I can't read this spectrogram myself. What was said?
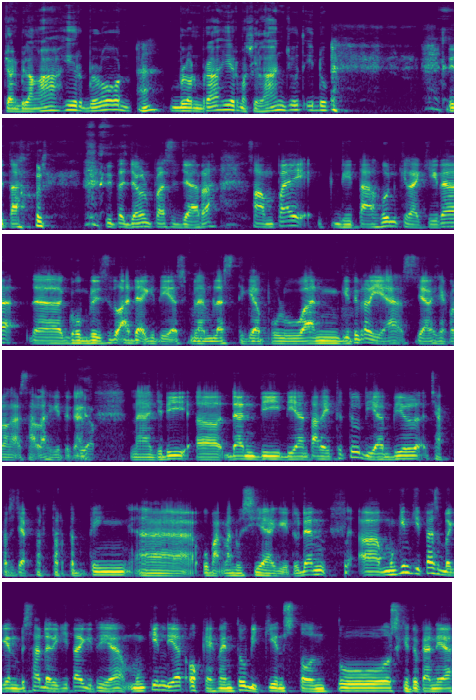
Jangan bilang akhir, belum. Hah? Belum berakhir, masih lanjut hidup. di tahun di zaman prasejarah sampai di tahun kira-kira uh, Gombrich itu ada gitu ya 1930-an gitu kali ya sejarahnya kalau nggak salah gitu kan. Yap. Nah jadi uh, dan di di antara itu tuh diambil chapter-chapter terpenting uh, umat manusia gitu dan uh, mungkin kita sebagian besar dari kita gitu ya mungkin lihat oh Kevin tuh bikin stone tools gitu kan ya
